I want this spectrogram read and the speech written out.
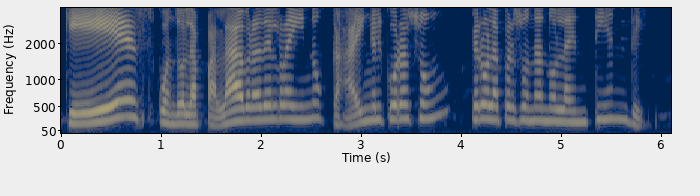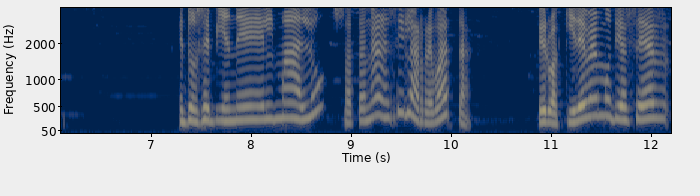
que es cuando la palabra del reino cae en el corazón pero la persona no la entiende. Entonces viene el malo, Satanás, y la arrebata. Pero aquí debemos de hacer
